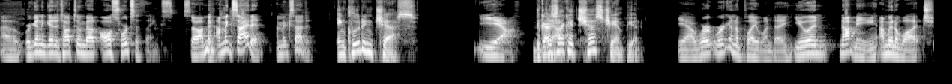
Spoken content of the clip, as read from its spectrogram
Uh, we're going to get to talk to him about all sorts of things. So I'm I'm excited. I'm excited. including chess. Yeah, The guy's Yeah. like a chess champion. yeah. We're we're going to play one day. You and not me. I'm going to watch.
